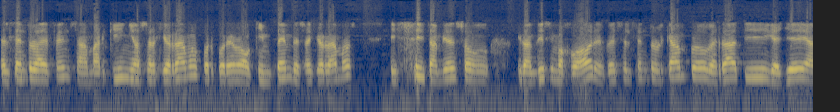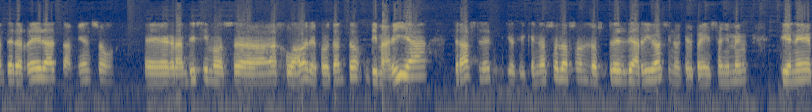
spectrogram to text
el centro de defensa, Marquinhos, Sergio Ramos, por poner, o Kimpembe, Sergio Ramos, y sí, también son grandísimos jugadores. Ves el centro del campo, Berratti, Gueye, Ander Herrera, también son eh, grandísimos eh, jugadores. Por lo tanto, Di María, Drasler, es decir, que no solo son los tres de arriba, sino que el Paris Saint-Germain tiene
